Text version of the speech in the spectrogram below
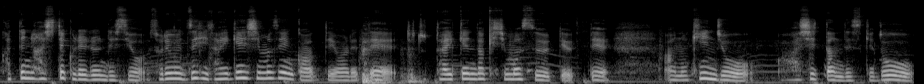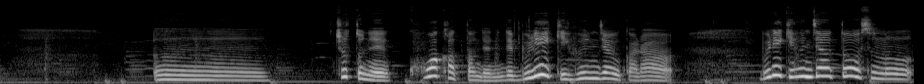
勝手に走ってくれるんですよ。それをぜひ体験しませんかって言われてちょっと体験だけしますって言ってあの近所を走ったんですけどうーんちょっとね怖かったんだよね。でブレーキ踏んじゃうからブレーキ踏んじゃうとその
